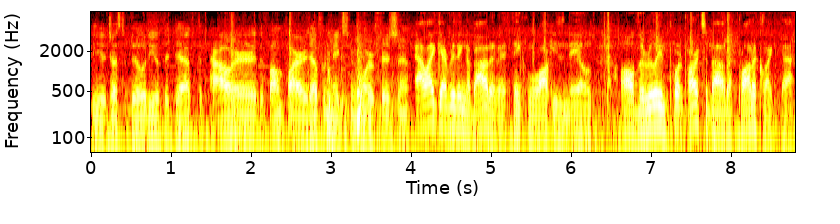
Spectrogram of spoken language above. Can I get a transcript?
The adjustability of the depth, the power, the bump fire definitely makes me more efficient. I like everything about it. I think Milwaukee's nailed all the really important parts about a product like that.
